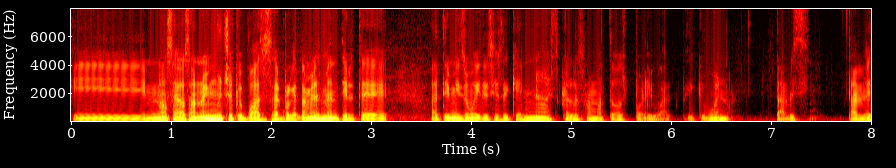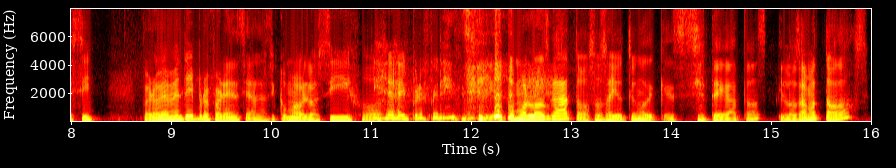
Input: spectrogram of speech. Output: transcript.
y no sé, o sea, no hay mucho que puedas hacer, porque también es mentirte a ti mismo y decirte que no, es que los amo a todos por igual. Y que bueno, tal vez sí, tal vez sí. Pero obviamente hay preferencias, así como los hijos, Hay preferencia. y- o como los gatos. O sea, yo tengo de que siete gatos y los amo a todos,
